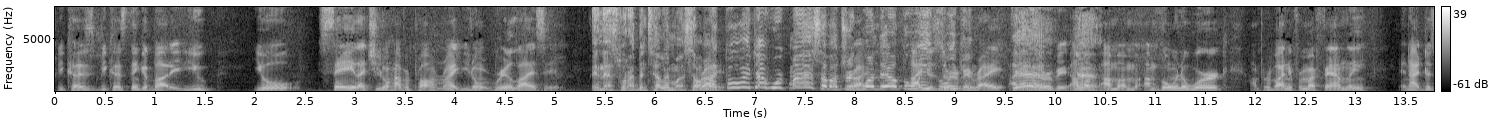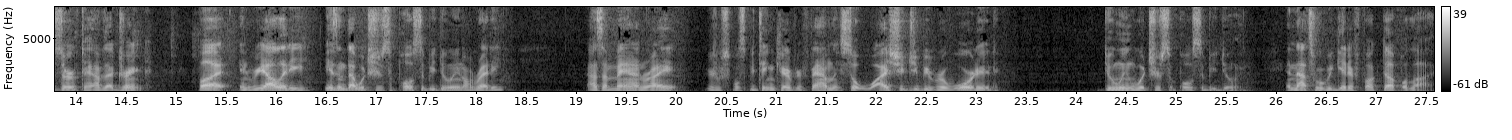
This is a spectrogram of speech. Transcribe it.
because because think about it, you you'll say that you don't have a problem, right? You don't realize it. And that's what I've been telling myself. I'm Right. like, bro, I, work my ass off. I drink Right. one day out the week. I deserve it, weekend. right? I deserve it. I'm, yeah. a, I'm, I'm, I'm going to work. I'm providing for my family, and I deserve to have that drink. But in reality, isn't that what you're supposed to be doing already? As a man, right? You're supposed to be taking care of your family. So why should you be rewarded doing what you're supposed to be doing? And that's where we get it fucked up a lot.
